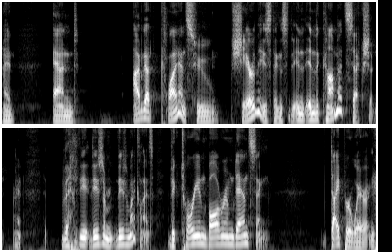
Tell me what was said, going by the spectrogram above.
Right? And I've got clients who share these things in, in the comments section. Right? These are these are my clients. Victorian ballroom dancing, diaper wearing,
